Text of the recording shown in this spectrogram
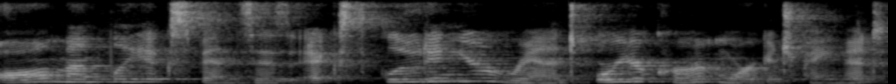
all monthly expenses excluding your rent or your current mortgage payment,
